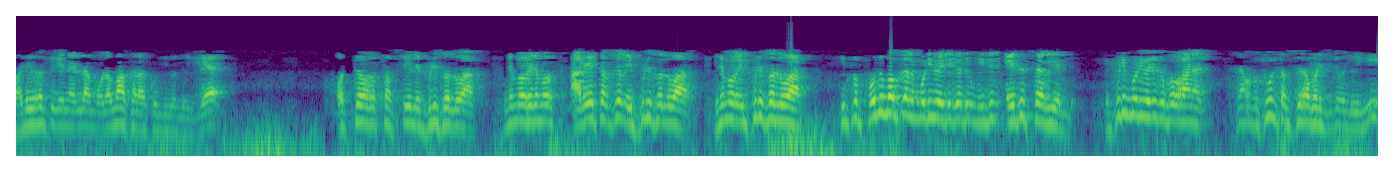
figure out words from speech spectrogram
படுகிறதுக்கு என்ன எல்லாம் கலா குந்தி கொண்டிருக்கீங்க ஒத்தோர ஒரு தப்சீல் எப்படி சொல்லுவார். இன்னமும் இன்னமும் அதே தப்சீல் இப்படி சொல்லுவார். இன்னமும் இப்படி சொல்லுவார். இப்ப பொதுமக்கள் முடிவு எடுக்கட்டும். இது எது சரி என்று. எப்படி முடிவு எடுக்க போறான? அவன் சூழ் தப்சீரா படிச்சுட்டு வந்துருக்கி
